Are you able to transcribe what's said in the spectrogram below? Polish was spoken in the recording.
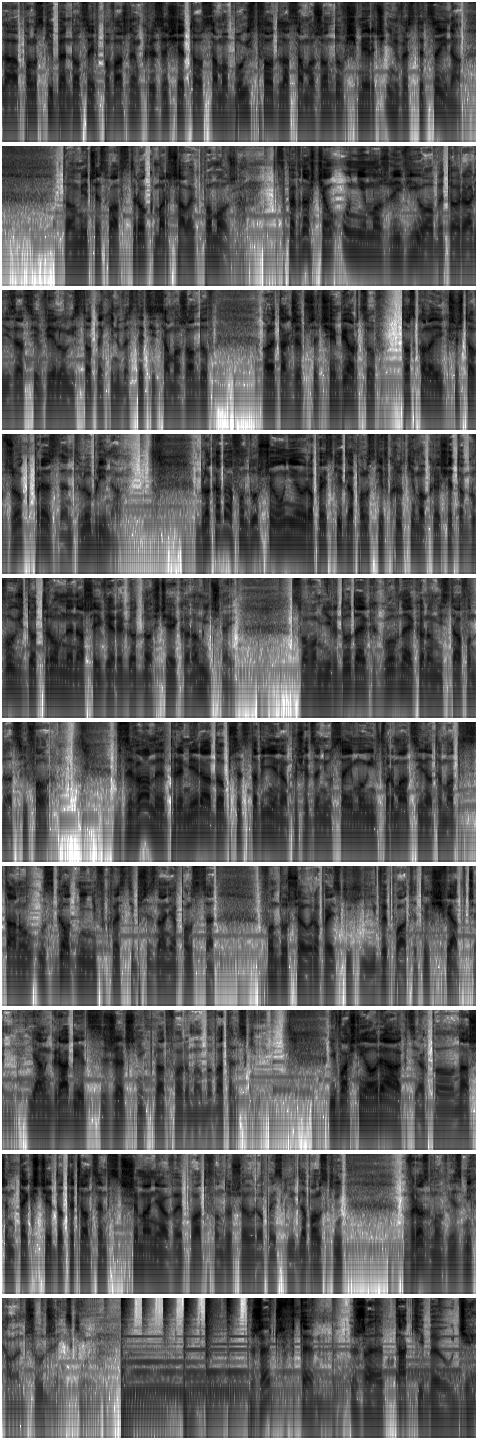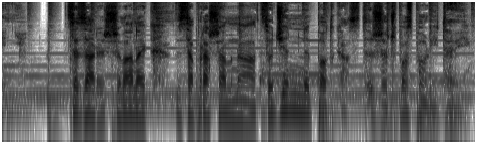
Dla Polski będącej w poważnym kryzysie to samobójstwo, dla samorządów śmierć inwestycyjna. To Mieczysław Struk, marszałek Pomorza. Z pewnością uniemożliwiłoby to realizację wielu istotnych inwestycji samorządów, ale także przedsiębiorców. To z kolei Krzysztof Żuk, prezydent Lublina. Blokada funduszy Unii Europejskiej dla Polski w krótkim okresie to gwóźdź do trumny naszej wiarygodności ekonomicznej. Sławomir Dudek, główny ekonomista Fundacji FOR. Wzywamy premiera do przedstawienia na posiedzeniu Sejmu informacji na temat stanu uzgodnień w kwestii przyznania Polsce funduszy europejskich i wypłaty tych świadczeń. Jan Grabiec, rzecznik Platformy Obywatelskiej. I właśnie o reakcjach po naszym tekście dotyczącym wstrzymania wypłat funduszy europejskich dla Polski w rozmowie z Michałem Szułdrzyńskim. Rzecz w tym, że taki był dzień. Cezary Szymanek, zapraszam na codzienny podcast Rzeczpospolitej.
